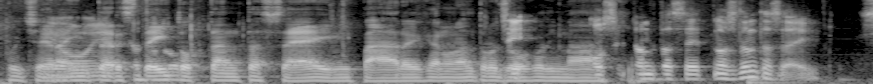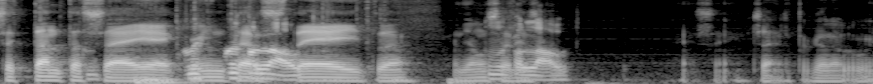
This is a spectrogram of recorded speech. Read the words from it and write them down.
Poi c'era Io ho Interstate dopo. 86, mi pare, che era un altro Sì, gioco di o macchine. 77, no, 76. 76, ecco, Come, come. Interstate. Vediamo Come se. Fallout. Eh sì, certo che era lui.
